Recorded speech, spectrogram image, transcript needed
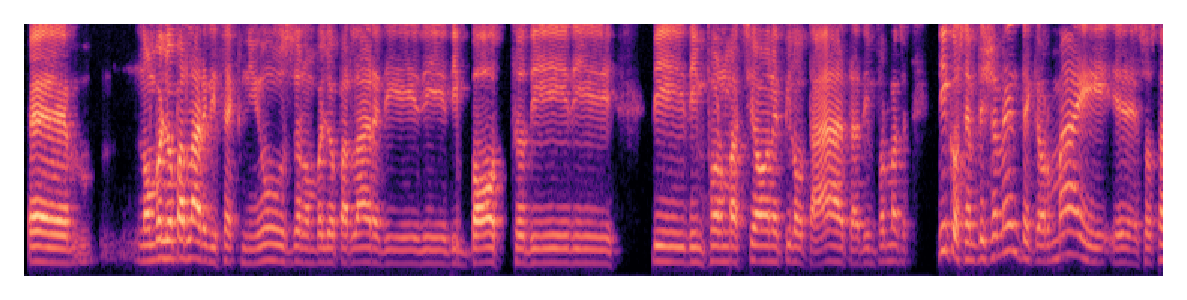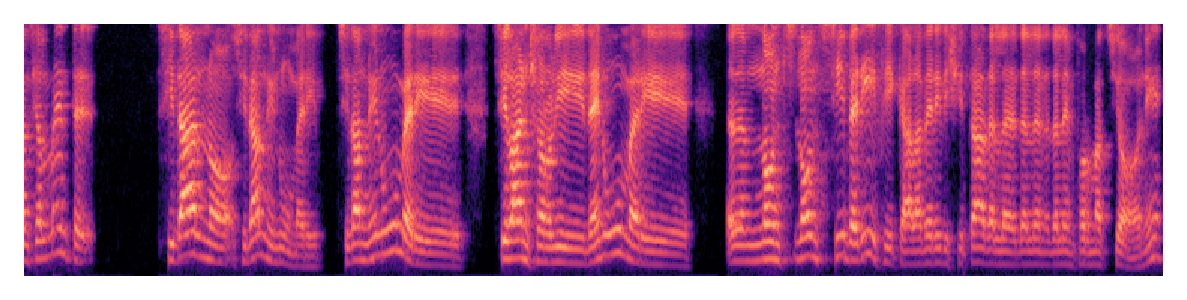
Eh, non voglio parlare di fake news, non voglio parlare di, di- di bot, di, di- informazione pilotata, di informazione. Dico semplicemente che ormai eh, sostanzialmente si danno, si danno i numeri, si danno i numeri, si lanciano lì dei numeri, non, non si verifica la veridicità delle, delle- delle informazioni,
